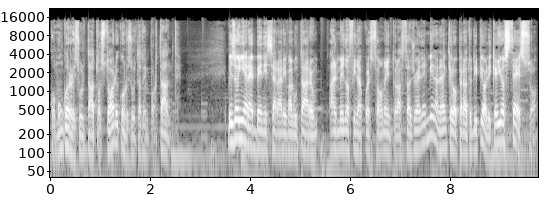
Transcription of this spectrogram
Comunque un risultato storico, un risultato importante. Bisognerebbe iniziare a rivalutare almeno fino a questo momento la stagione del Milan e anche l'operato di Pioli che io stesso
